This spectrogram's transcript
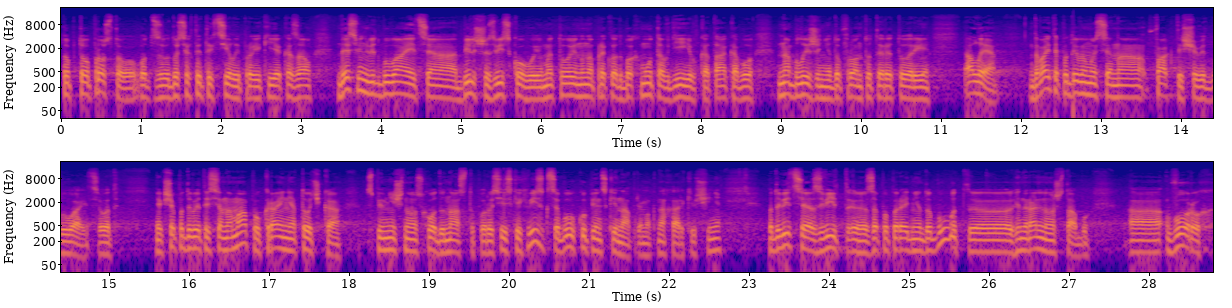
Тобто просто от досягти тих цілей, про які я казав, десь він відбувається більше з військовою метою, ну, наприклад, Бахмут, Авдіївка, так або наближені до фронту території. Але давайте подивимося на факти, що відбуваються. От якщо подивитися на мапу, крайня точка з північного сходу наступу російських військ це був Куп'янський напрямок на Харківщині. Подивіться звіт е, за попередню добу от, е, Генерального штабу. А, Ворог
